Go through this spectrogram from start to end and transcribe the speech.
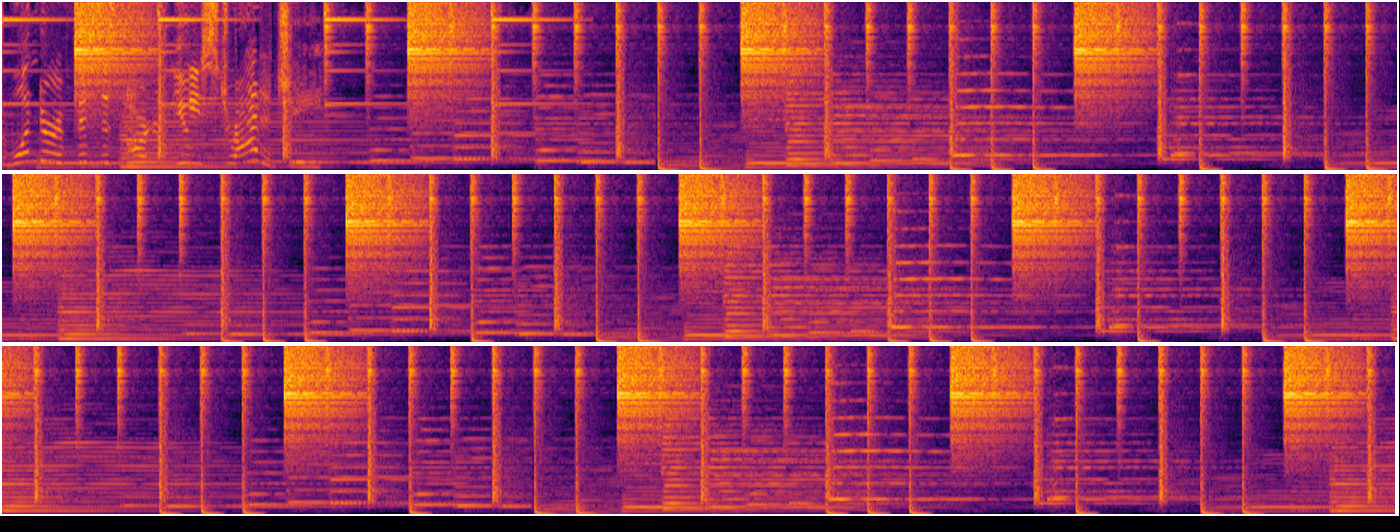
I wonder if this is part of Yui's strategy. Yuri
